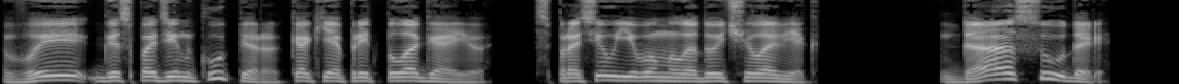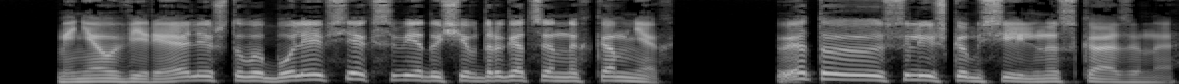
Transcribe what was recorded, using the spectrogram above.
«Вы господин Купер, как я предполагаю?» — спросил его молодой человек. «Да, сударь», меня уверяли, что вы более всех сведущи в драгоценных камнях. Это слишком сильно сказано,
